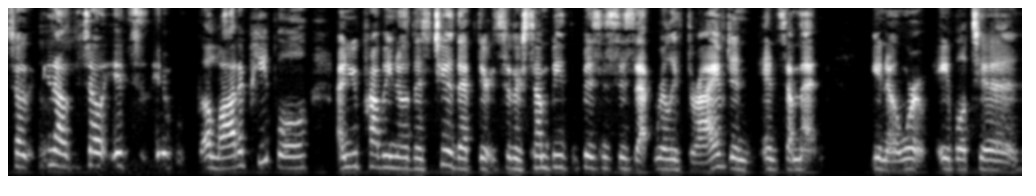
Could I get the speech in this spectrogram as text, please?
So you know so it's it, a lot of people and you probably know this too that there so there's some businesses that really thrived and and some that you know were able to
